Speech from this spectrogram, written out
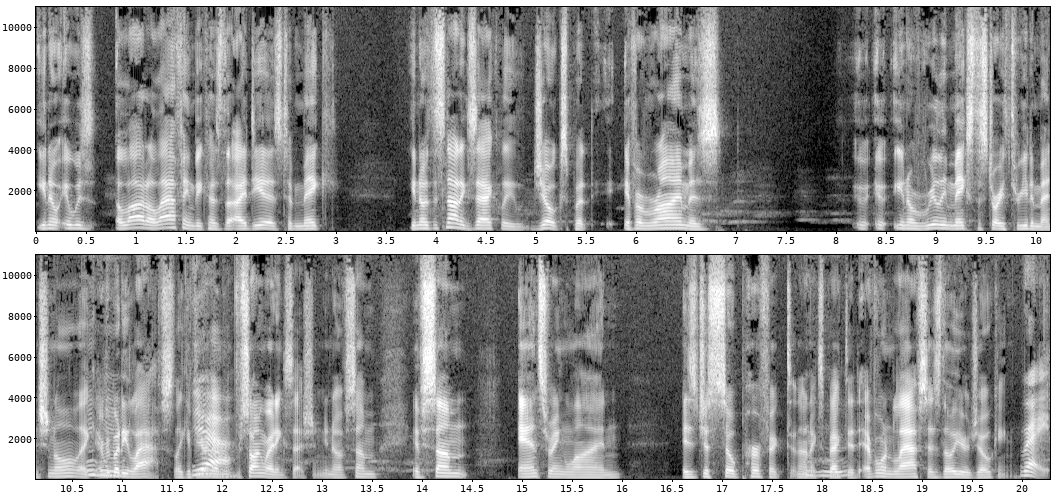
you know, it was a lot of laughing because the idea is to make you know, it's not exactly jokes, but if a rhyme is you know really makes the story three dimensional like mm-hmm. everybody laughs like if you're in a songwriting session you know if some if some answering line is just so perfect and unexpected everyone laughs as though you're joking right.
